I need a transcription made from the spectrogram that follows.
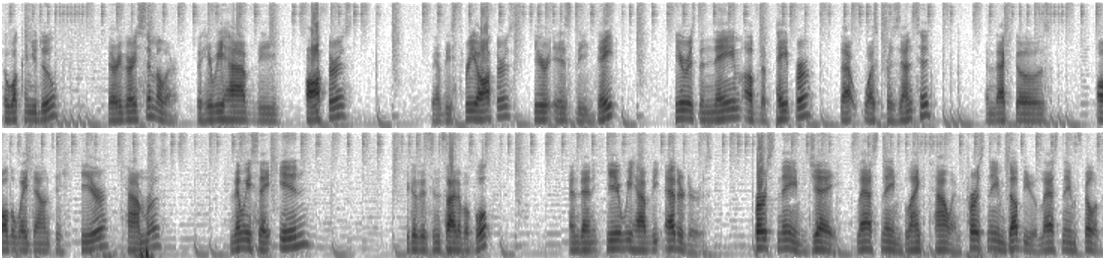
So what can you do? Very, very similar. So here we have the authors. We have these three authors. Here is the date. Here is the name of the paper that was presented. And that goes all the way down to here, cameras. And then we say in, because it's inside of a book. And then here we have the editors. First name, J. Last name, blank Talon. First name, W. Last name, Philips.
